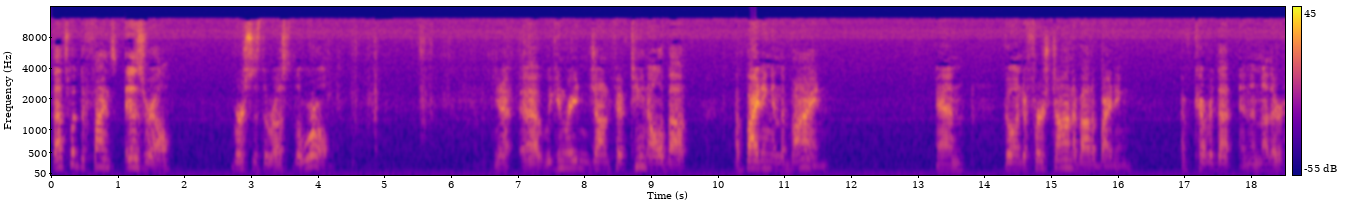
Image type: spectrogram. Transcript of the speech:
That's what defines Israel versus the rest of the world. You know, uh, we can read in John 15 all about abiding in the vine, and go into First John about abiding. I've covered that in another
